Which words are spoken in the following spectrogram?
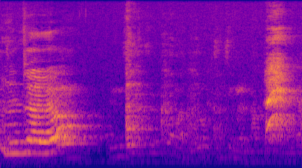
진짜요? 등시 출동하도록 지침을 받았습니다.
